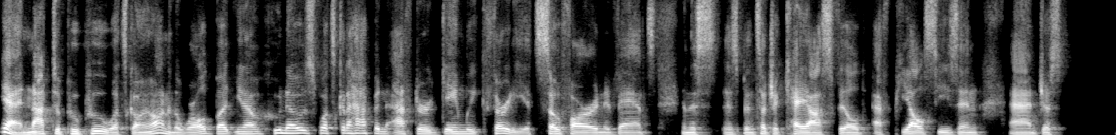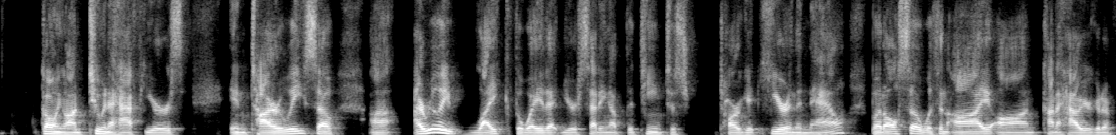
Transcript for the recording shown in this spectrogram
Yeah, and not to poo-poo what's going on in the world, but you know, who knows what's going to happen after game week 30. It's so far in advance, and this has been such a chaos-filled FPL season and just going on two and a half years entirely. So uh, I really like the way that you're setting up the team to target here in the now, but also with an eye on kind of how you're going to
